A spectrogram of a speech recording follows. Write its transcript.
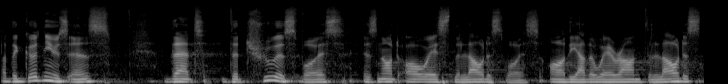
But the good news is that the truest voice is not always the loudest voice, or the other way around, the loudest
